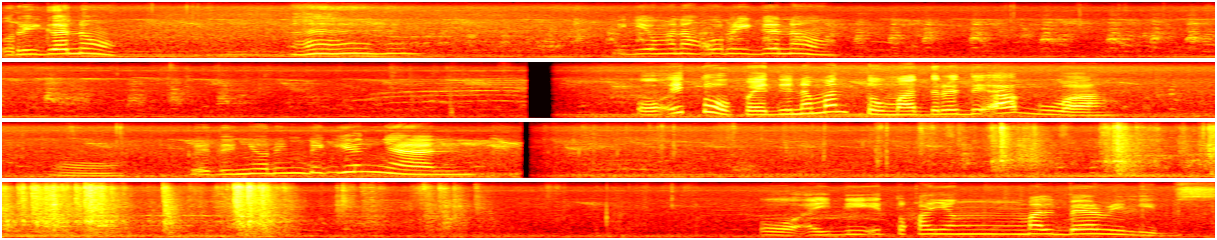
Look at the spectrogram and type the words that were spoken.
oregano. bigyan mo ng oregano. O ito, pwede naman to, Madre de Agua. O, pwede nyo rin bigyan yan. O, ay di ito kayang mulberry leaves.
